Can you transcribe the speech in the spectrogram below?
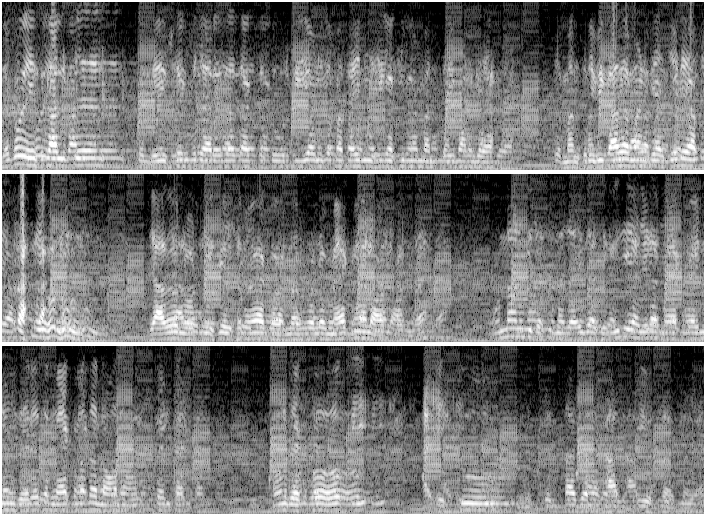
ਦੇਖੋ, ਇਸ ਗੱਲ 'ਚ ਕੁਲਦੀਪ ਸਿੰਘ ਵਿਚਾਰੇ ਦਾ ਤਾਂ ਕਸੂਰ ਕੀ ਆ? ਉਹਨੂੰ ਤਾਂ ਪਤਾ ਹੀ ਨਹੀਂ ਸੀਗਾ ਕਿ ਮੈਂ ਮੰਤਰੀ ਬਣ ਗਿਆ। ਤੇ ਮੰਤਰੀ ਵੀ ਕਾਹਦਾ ਬਣ ਗਿਆ? ਜਿਹੜੇ ਅਫਸਰਾਂ ਨੇ ਉਹਨੂੰ ਜਦੋਂ ਨੋਟੀਫਿਕੇਸ਼ਨ ਹੋਇਆ ਗਵਰਨਰ ਵੱਲੋਂ ਮਹਿਕਮਾ ਲਾਟ ਕਰਦਾ ਉਹਨਾਂ ਨੂੰ ਵੀ ਦੱਸਣਾ ਚਾਹੀਦਾ ਸੀ ਜੀ ਆ ਜਿਹੜਾ ਮਹਿਕਮਾ ਇਹਨਾਂ ਨੂੰ ਦੇ ਰਿਹਾ, ਤਾਂ ਮਹਿਕਮਾ ਤਾਂ ਨਾਨ ਐਗਜ਼ਿਸਟੈਂਟ ਹੈ। ਹੁਣ ਦੇਖੋ ਕਿ ਇਤੂ ਚਿੰਤਾਜਨਕ ਹਾਲਤ ਵੀ ਹੋ ਸਕਦੀ ਹੈ?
